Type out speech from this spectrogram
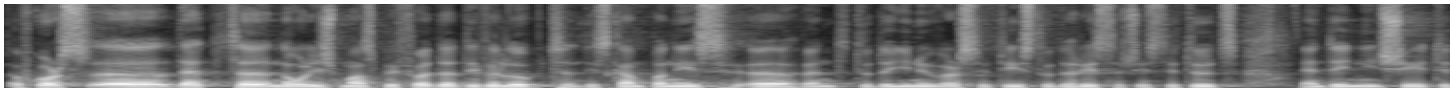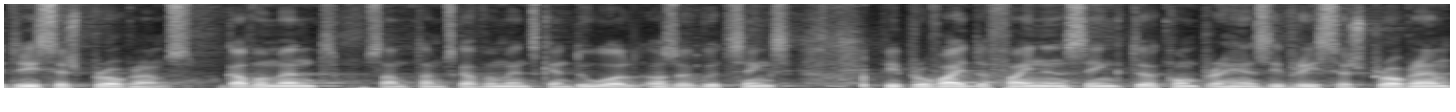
Of course, uh, that uh, knowledge must be further developed. These companies uh, went to the universities, to the research institutes, and they initiated research programs. Government, sometimes governments can do all other good things. We provide the financing to a comprehensive research program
